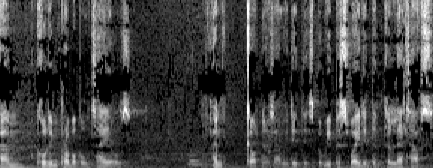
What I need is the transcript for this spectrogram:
um, called Improbable Tales. And God knows how we did this, but we persuaded them to let us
